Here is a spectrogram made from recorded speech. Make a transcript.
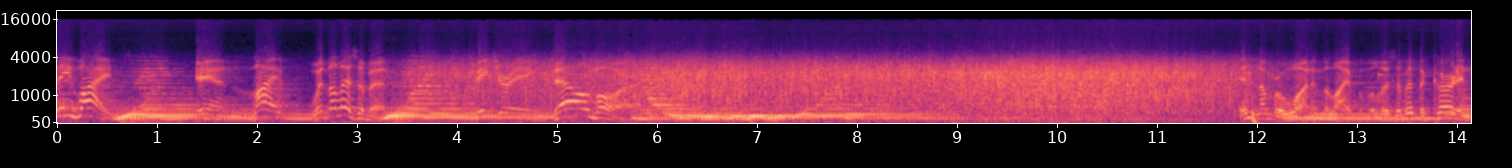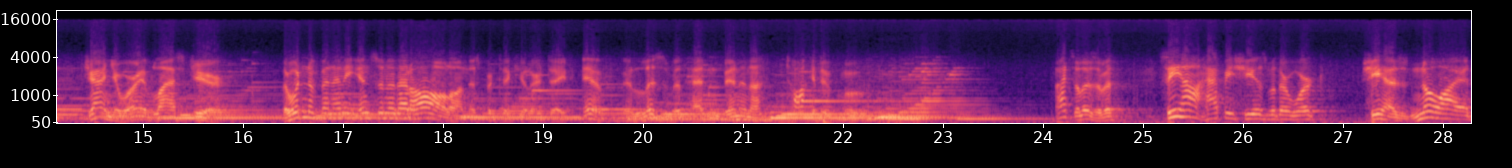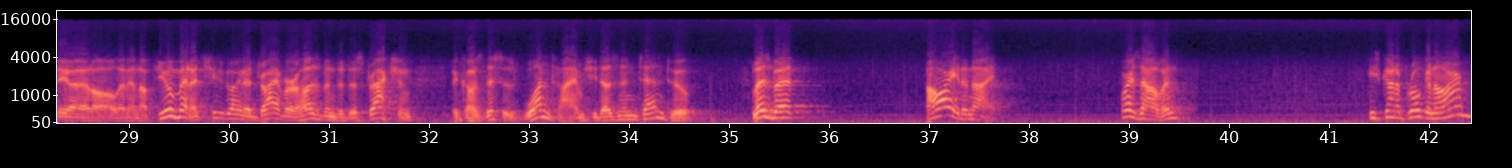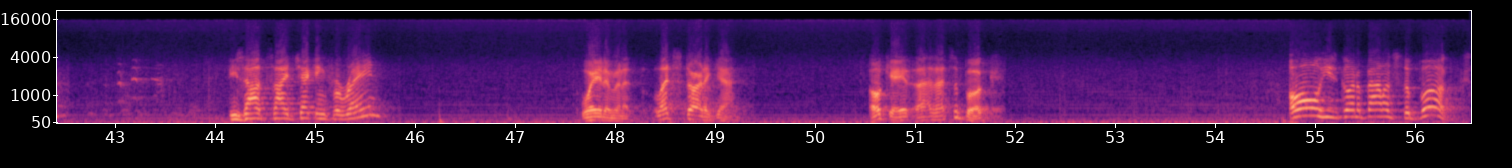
Betty White in Life with Elizabeth, featuring Del Moore. In number one in the life of Elizabeth occurred in January of last year. There wouldn't have been any incident at all on this particular date if Elizabeth hadn't been in a talkative mood. That's Elizabeth. See how happy she is with her work? She has no idea at all that in a few minutes she's going to drive her husband to distraction because this is one time she doesn't intend to. Elizabeth, how are you tonight? Where's Alvin? He's got a broken arm? He's outside checking for rain? Wait a minute. Let's start again. Okay, tha- that's a book. Oh, he's going to balance the books.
